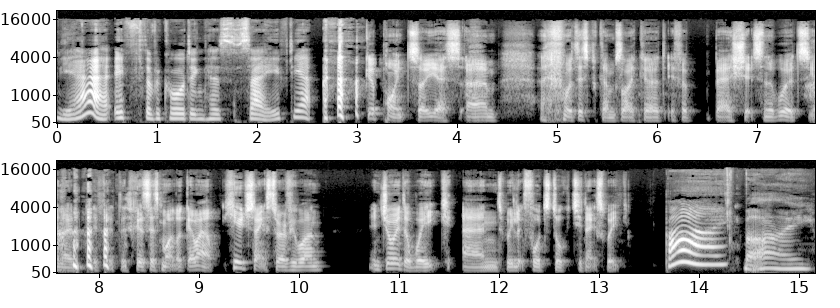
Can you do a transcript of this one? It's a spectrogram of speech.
Yeah, if the recording has saved, yeah. Good point. So yes, um, well, this becomes like a, if a bear shits in the woods, you know, if, because this might not go out. Huge thanks to everyone. Enjoy the week, and we look forward to talking to you next week. Bye. Bye.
